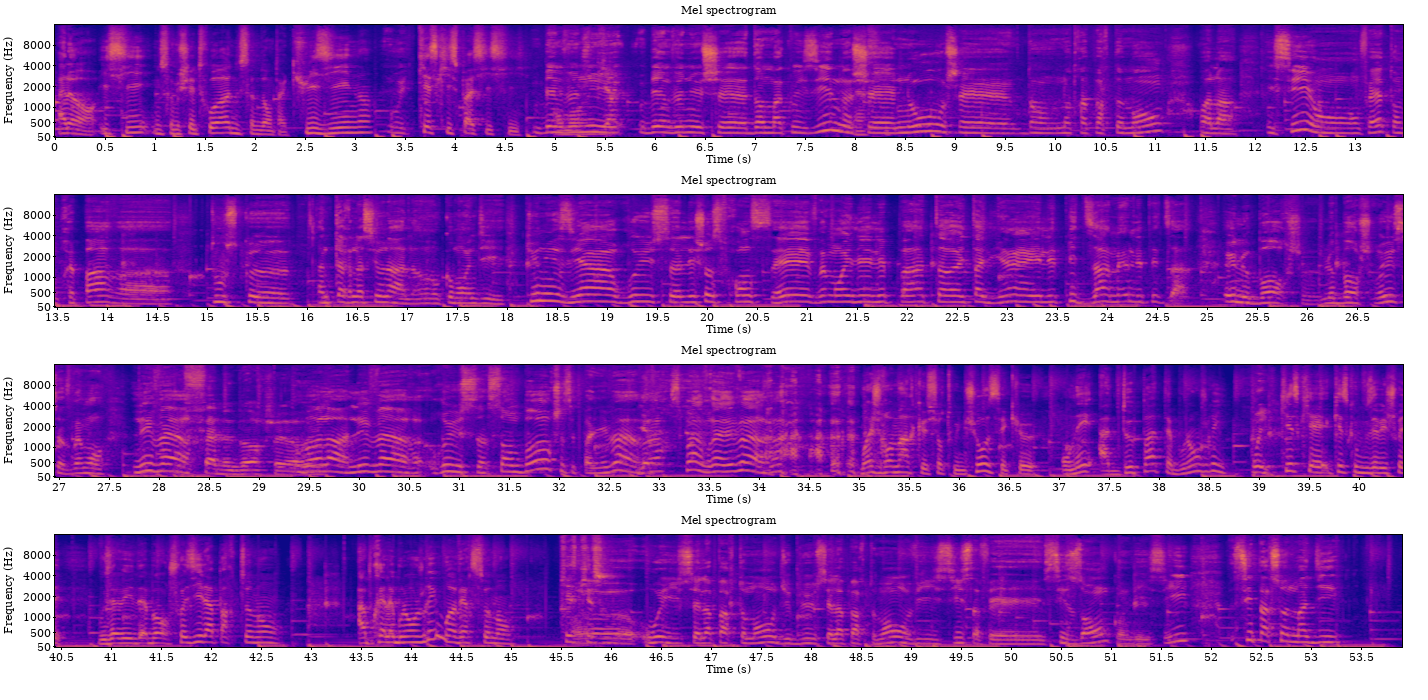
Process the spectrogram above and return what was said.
Alors, ici, nous sommes chez toi, nous sommes dans ta cuisine. Oui. Qu'est-ce qui se passe ici? Bienvenue, bien bienvenue chez, dans ma cuisine, chez nous, chez, dans notre appartement. Voilà. Ici, on, en fait, on prépare euh, tout ce que international, hein, comme on dit. Tunisien, russe, les choses françaises, vraiment, et les, les pâtes euh, italiennes, et les pizzas, même les pizzas. Et le borsch, le borsch russe, vraiment. Les verres. fameux borsch. euh, Voilà, l'hiver russe sans borsch, c'est pas un hiver, hein. c'est pas un vrai hiver. hein. Moi, je remarque surtout une chose, c'est que on est à deux pas de ta boulangerie. Oui. Qu'est-ce est- qu'est-ce que vous avez choisi? Vous avez d'abord choisi l'appartement après la boulangerie ou inversement? Qu'est-ce que Euh, oui, c'est l'appartement. Au début, c'est l'appartement. On vit ici, ça fait six ans qu'on vit ici. Si personne m'a dit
